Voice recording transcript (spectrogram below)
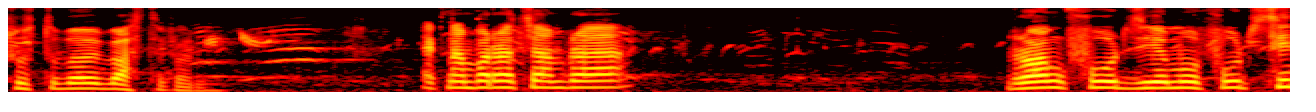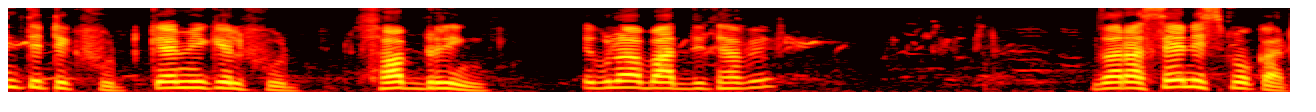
সুস্থভাবে বাঁচতে পারব। এক নম্বর হচ্ছে আমরা wrong food, GMO food, synthetic food, chemical food, soft drink, এগুলো বাদ দিতে হবে। যারা সেন স্মোকার,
